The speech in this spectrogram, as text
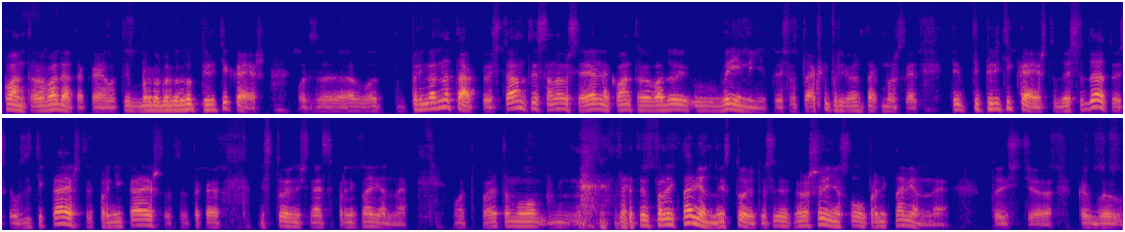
квантовая вода такая, вот ты перетекаешь. Вот, э, вот примерно так. То есть там ты становишься реально квантовой водой времени, то есть вот так примерно так можно сказать. Ты, ты перетекаешь туда-сюда, то есть как затекаешь, ты проникаешь, это такая история начинается проникновенная. Вот поэтому это проникновенная история, то есть э, расширение слова проникновенное. То есть, э, как бы,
